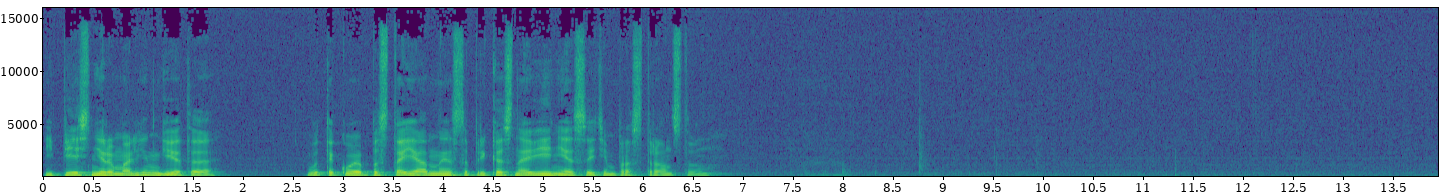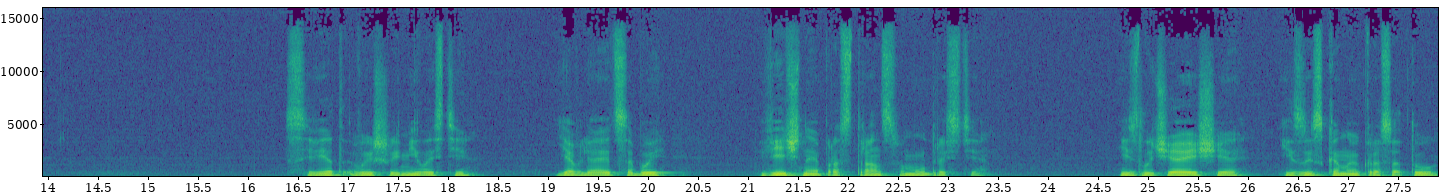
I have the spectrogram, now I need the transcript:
И песни Рамалинги – это вот такое постоянное соприкосновение с этим пространством. Свет высшей милости является собой вечное пространство мудрости, излучающее изысканную красоту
